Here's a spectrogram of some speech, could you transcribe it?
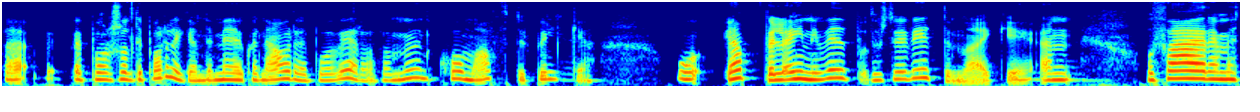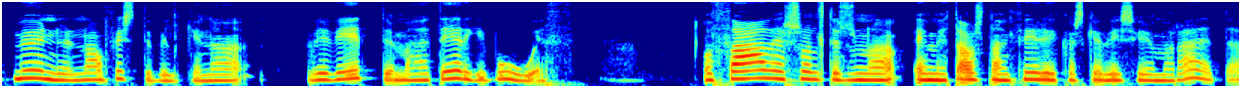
Það er bara svolítið borleikjandi með hvernig árið er búið að vera. Það mun koma aftur bylgja og jafnvel eini viðbúð, þú veist, við vitum það ekki. En, og það er einmitt munurinn á fyrstu bylgin að við vitum að þetta er ekki búið. Og það er svolítið svona einmitt ástæðan fyrir kannski að við séum að ræða þetta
